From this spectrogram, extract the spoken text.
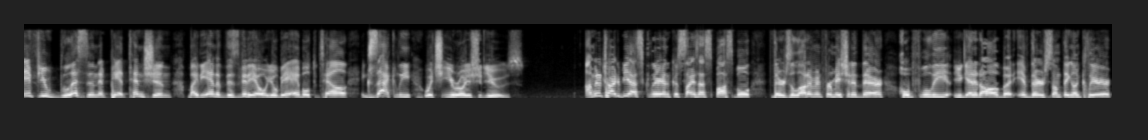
If you listen and pay attention, by the end of this video, you'll be able to tell exactly which hero you should use. I'm going to try to be as clear and concise as possible. There's a lot of information in there. Hopefully you get it all, but if there's something unclear,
